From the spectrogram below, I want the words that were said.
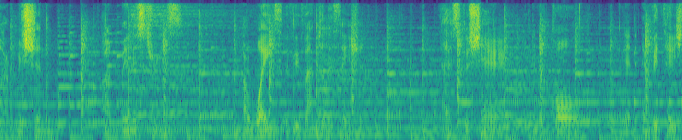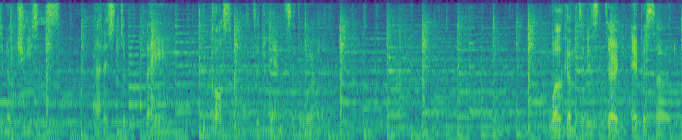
our mission, ministries, our ways of evangelization as to share in the call and an invitation of Jesus that is to proclaim the gospel to the ends of the world. Welcome to this third episode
